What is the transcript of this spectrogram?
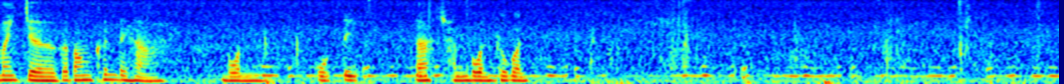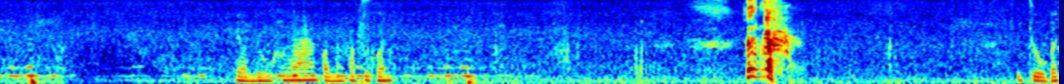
ไม่เจอก็ต้องขึ้นไปหาบนกุฏินะ ชั้นบนทุกคนเดี๋ยวดูข้างล่างก่อนนะครับทุกคน จู่ๆก็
